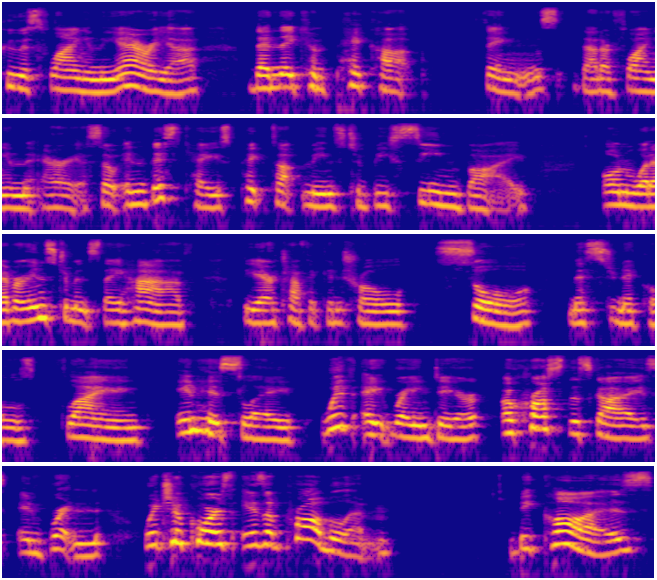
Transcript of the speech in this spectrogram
who is flying in the area, then they can pick up things that are flying in the area. So in this case, picked up means to be seen by on whatever instruments they have. The air traffic control saw Mr. Nichols flying in his sleigh with eight reindeer across the skies in Britain, which of course is a problem because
